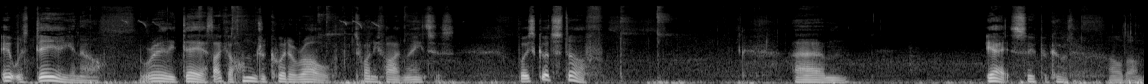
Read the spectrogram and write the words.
It was dear, you know, really dear. It's like a hundred quid a roll, 25 meters, but it's good stuff. Um, yeah, it's super good. Hold on.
